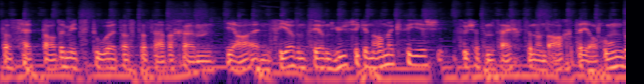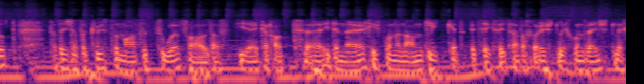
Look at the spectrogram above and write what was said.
das hat damit zu tun, dass das einfach ähm, ja, ein sehr, sehr häufiger Name war zwischen dem 16. und 8. Jahrhundert. Das ist also gewissermaßen Zufall, dass die gerade äh, in der Nähe voneinander liegen, beziehungsweise einfach östlich und westlich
